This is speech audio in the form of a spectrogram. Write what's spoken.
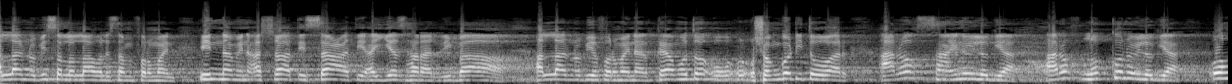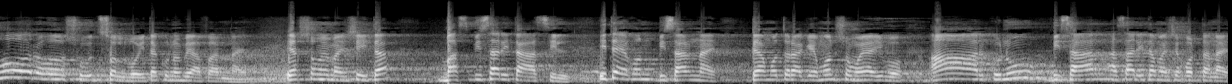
আল্লাহ নবী সাল্লাল্লাহু আলাইহি সাল্লাম ফরমাইন ইন্না মিন আশরাতি সাআতি আইয়াজহারা রিবা। আল্লাহ নবী ফরমাইন আর কেয়ামত সংগঠিত হওয়ার আরও সাইন হইল গিয়া আরও লক্ষণ হইল গিয়া অহরহ সুদ চলবো, এটা কোনো ব্যাপার নাই। এক সময় মানুষ এটা বাস বিচার ইতা আছিল। ইতা এখন বিচার নাই। কেমতর আগে এমন সময় আইব আর কোনো বিচার আচার ইতা মানুষে করতে নাই।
